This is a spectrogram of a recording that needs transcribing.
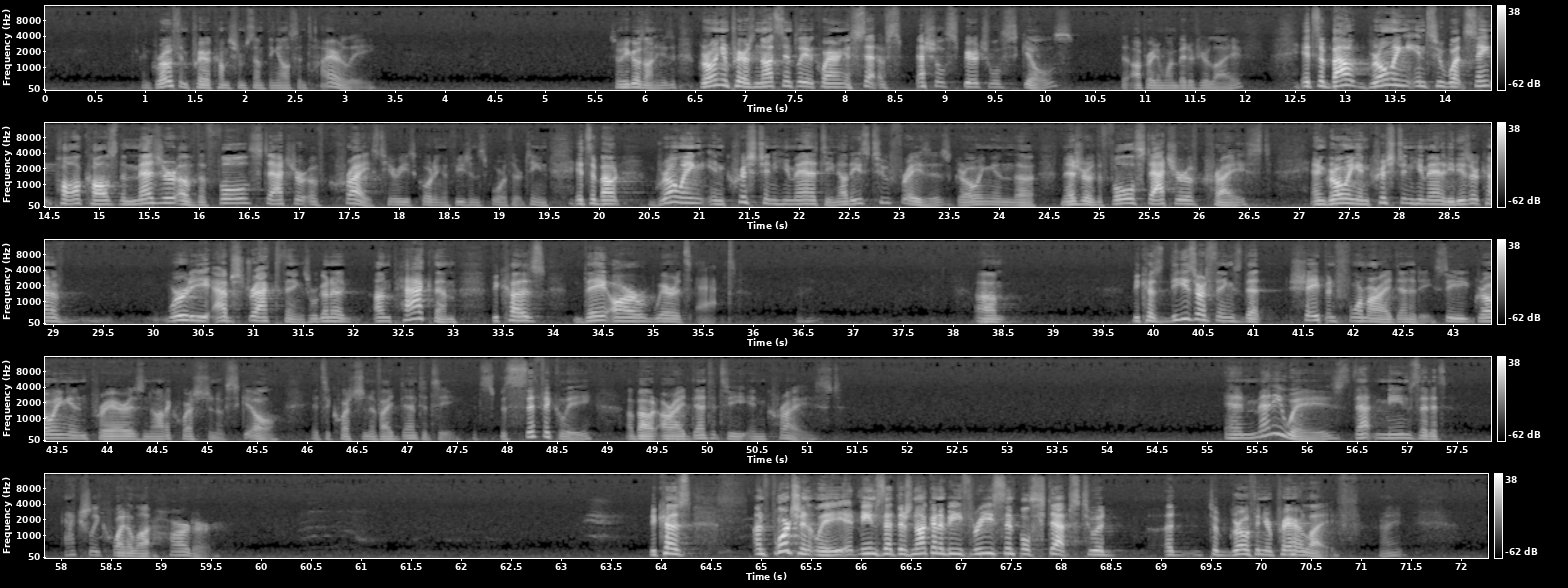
And growth in prayer comes from something else entirely. So he goes on. Growing in prayer is not simply acquiring a set of special spiritual skills that operate in one bit of your life. It's about growing into what St. Paul calls the measure of the full stature of Christ. Here he's quoting Ephesians 4:13. It's about growing in Christian humanity. Now these two phrases, growing in the measure of the full stature of Christ and growing in Christian humanity, these are kind of wordy, abstract things. We're going to unpack them because they are where it's at. Um, because these are things that shape and form our identity. See, growing in prayer is not a question of skill, it's a question of identity. It's specifically about our identity in Christ. And in many ways, that means that it's actually quite a lot harder. Because, unfortunately, it means that there's not going to be three simple steps to, a, a, to growth in your prayer life, right?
